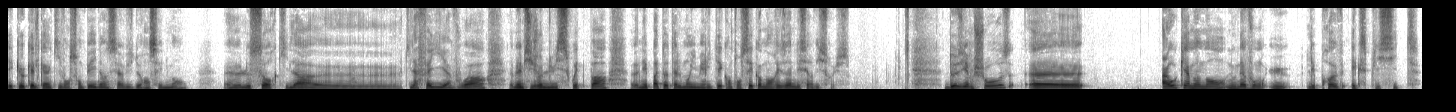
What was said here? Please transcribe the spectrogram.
Et que quelqu'un qui vend son pays dans un service de renseignement, euh, le sort qu'il a, euh, a failli avoir, même si je ne lui souhaite pas, euh, n'est pas totalement immérité quand on sait comment résonnent les services russes. Deuxième chose, euh, à aucun moment nous n'avons eu les preuves explicites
